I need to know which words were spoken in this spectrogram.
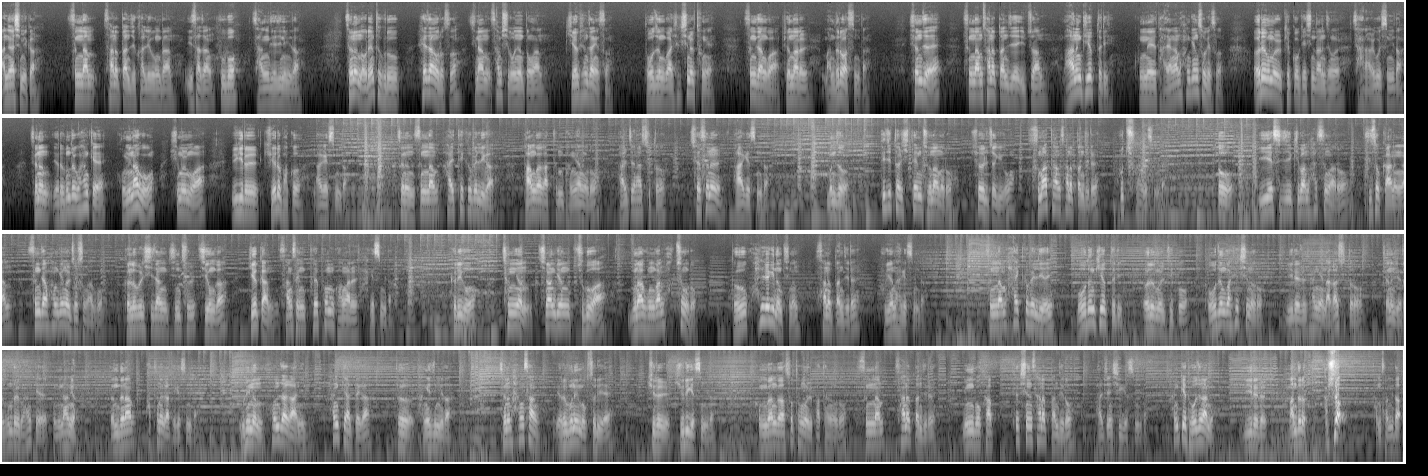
안녕하십니까. 성남 산업단지 관리공단 이사장 후보 장재진입니다. 저는 오렌트 그룹 회장으로서 지난 35년 동안 기업 현장에서 도전과 혁신을 통해 성장과 변화를 만들어 왔습니다. 현재 성남 산업단지에 입주한 많은 기업들이 국내의 다양한 환경 속에서 어려움을 겪고 계신다는 점을 잘 알고 있습니다. 저는 여러분들과 함께 고민하고 힘을 모아 위기를 기회로 바꿔 나가겠습니다. 저는 성남 하이테크밸리가 다음과 같은 방향으로 발전할 수 있도록 최선을 다하겠습니다. 먼저 디지털 시스템 전환으로 효율적이고 스마트한 산업단지를 구축하겠습니다. 또 ESG 기반 활성화로 지속 가능한 성장 환경을 조성하고 글로벌 시장 진출 지원과 기업 간 상생 플랫폼 강화를 하겠습니다. 그리고 청년 친환경 주거와 문화 공간 확충으로 더욱 활력이 넘치는 산업단지를 구현하겠습니다. 성남 하이크밸리의 모든 기업들이 어려움을 딛고 도전과 혁신으로 미래를 향해 나갈 수 있도록 저는 여러분들과 함께 고민하며 든든한 파트너가 되겠습니다. 우리는 혼자가 아닌 함께 할 때가 더 강해집니다. 저는 항상 여러분의 목소리에 귀를 기울이겠습니다. 공간과 소통을 바탕으로 성남 산업단지를 융복합 혁신 산업단지로 발전시키겠습니다. 함께 도전하며 미래를 만들어 갑시다. 감사합니다.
